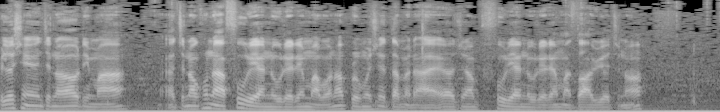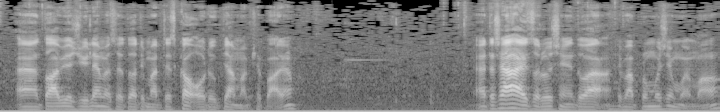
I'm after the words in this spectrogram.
ပြီးလို့ရှိရင်ကျွန်တော်တို့ဒီမှာကျွန်တော်ခုန food တွေက node ထဲမှာပေါ့နော် promotion တတ်မှတ်ထားတယ်အဲ့တော့ကျွန်တော် food တွေက node ထဲမှာသွားပြီးတော့ကျွန်တော်အဲသွားပြီးရွေးလိုက်မယ်ဆိုတော့ဒီမှာ discount auto ပြမှာဖြစ်ပါတယ်အဲတခြားဟာဆိုလို့ရှိရင်သူကဒီမှာ promotion ဝင်ပါအောင်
